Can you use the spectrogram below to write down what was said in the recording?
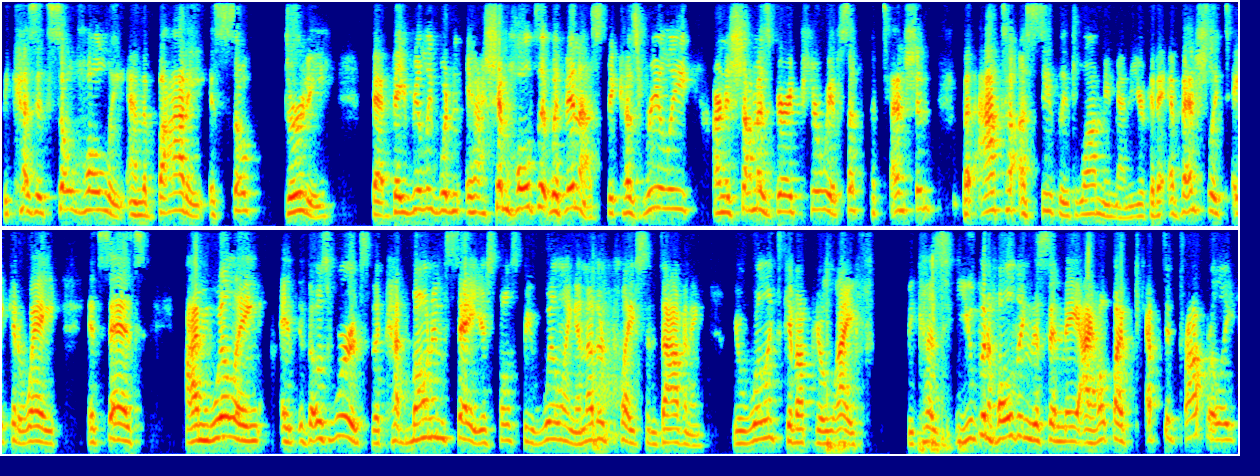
Because it's so holy, and the body is so dirty that they really wouldn't. Hashem holds it within us because really our neshama is very pure. We have such potential, but ata asidli lami man, you're going to eventually take it away. It says, "I'm willing." Those words, the kadmonim say, you're supposed to be willing. Another place in davening, you're willing to give up your life because you've been holding this in me. I hope I've kept it properly,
